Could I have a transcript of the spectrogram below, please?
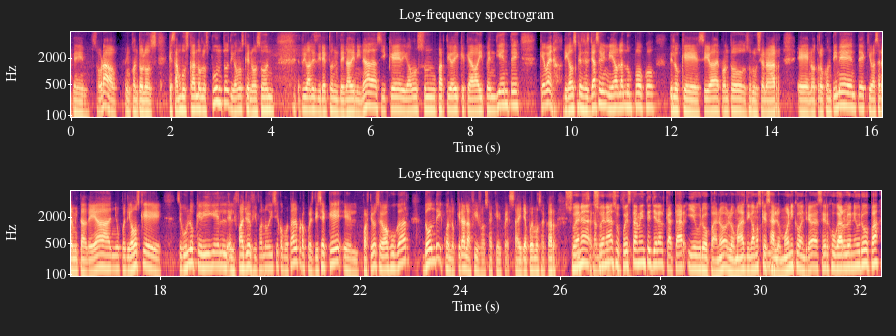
eh, sobrado en cuanto a los que están buscando los puntos, digamos que no son rivales directos de nadie ni nada, así que digamos un partido ahí que quedaba ahí pendiente, que bueno, digamos que ya se venía hablando un poco de lo que se iba de pronto solucionar en otro continente, que iba a ser a mitad de año. Pues digamos que, según lo que vi, el, fallo de FIFA no dice como tal, pero pues dice que el partido se va a jugar donde y cuando quiera la FIFA. O sea que pues ahí ya podemos sacar. Suena, suena supuestamente ya era el Qatar y Europa, ¿no? Lo más, digamos que salomónico vendría a ser jugarlo en Europa,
